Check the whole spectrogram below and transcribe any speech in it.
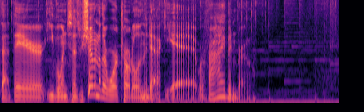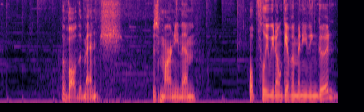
That there. Evo Incense. We should have another Wartortle in the deck. Yeah, we're vibing, bro. Evolve the bench. Just Marnie them. Hopefully we don't give them anything good.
